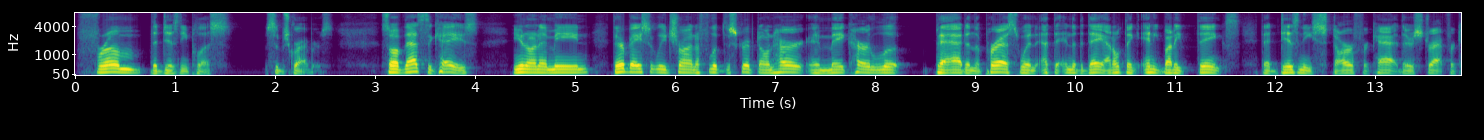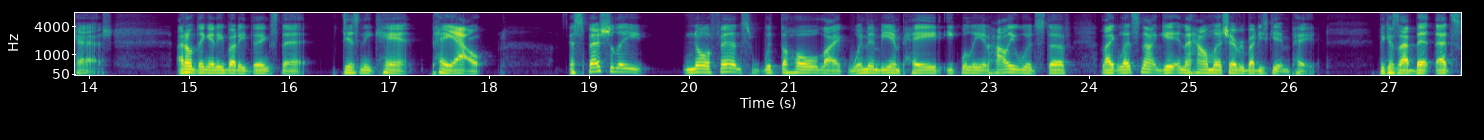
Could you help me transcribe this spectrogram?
from the Disney Plus subscribers. So if that's the case, you know what I mean? They're basically trying to flip the script on her and make her look bad in the press when at the end of the day, I don't think anybody thinks that Disney star for cat they're strapped for cash. I don't think anybody thinks that Disney can't pay out, especially no offense with the whole like women being paid equally in Hollywood stuff. Like, let's not get into how much everybody's getting paid because I bet that's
